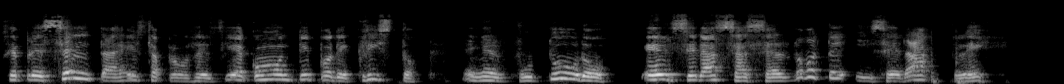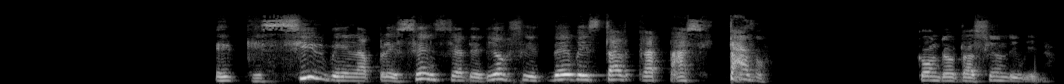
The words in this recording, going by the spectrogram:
Se presenta esta profecía como un tipo de Cristo. En el futuro, Él será sacerdote y será rey. El que sirve en la presencia de Dios debe estar capacitado con dotación divina.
